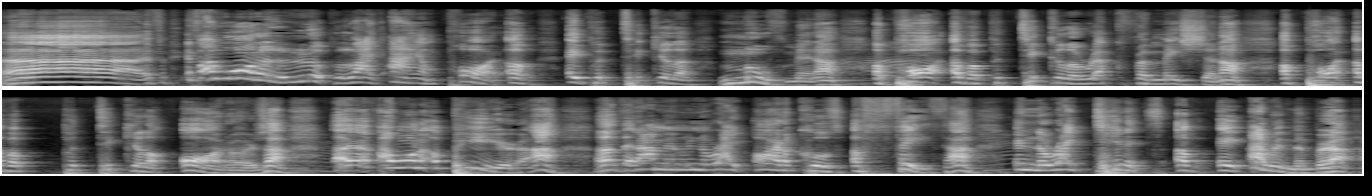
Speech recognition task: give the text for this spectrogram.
Uh, if, if I want to look like I am part of a particular movement, uh, a part of a particular reformation, uh, a part of a particular orders. Uh, uh, I want to appear uh, uh, that I'm in, the right articles of faith, uh, in the right tenets of a. I remember. Uh,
